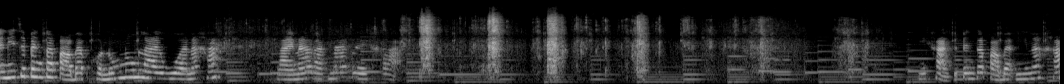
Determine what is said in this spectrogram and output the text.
อันนี้จะเป็นกระเป๋าแบบขนนุ่มๆลายวัวนะคะ ลายน่ารักมากเลยค่ะ นี่ค่ะจะเป็นกระเป๋าแบบนี้นะคะ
